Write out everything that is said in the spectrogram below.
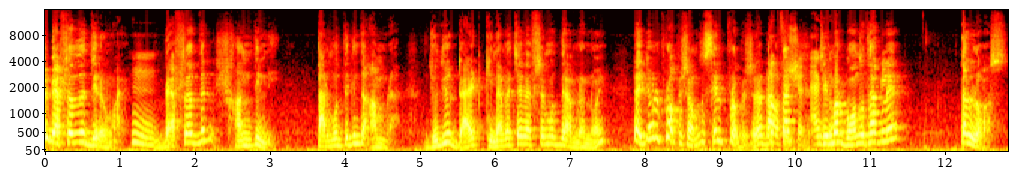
ওই ব্যবসাদারদের যেরকম হয়। ব্যবসাদারদের শান্তি নেই। তার মধ্যে কিন্তু আমরা। যদিও ডাইরেক্ট কেনা বেচা ব্যবসার মধ্যে আমরা নই তাই যেমন প্রফেশন আমাদের সেলফ প্রফেশন ডাক্তার চেম্বার বন্ধ থাকলে তার লস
